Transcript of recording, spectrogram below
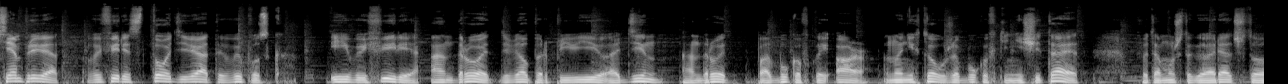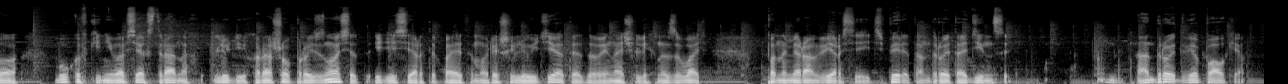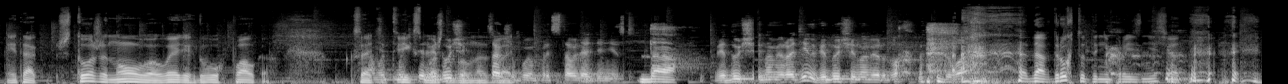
Всем привет! В эфире 109 выпуск. И в эфире Android Developer Preview 1, Android под буковкой R. Но никто уже буковки не считает, потому что говорят, что буковки не во всех странах люди хорошо произносят и десерты, поэтому решили уйти от этого и начали их называть по номерам версии. И теперь это Android 11. Android две палки. Итак, что же нового в этих двух палках? Кстати, а Твикс можно ведущих было назвать. также будем представлять, Денис. Да. Ведущий номер один, ведущий номер два. Да, вдруг кто-то не произнесет.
